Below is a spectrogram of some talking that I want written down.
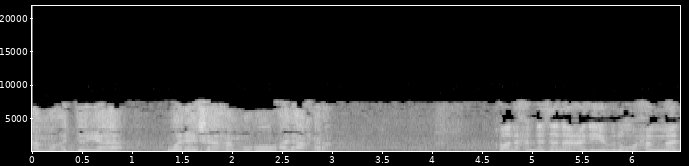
همه الدنيا وليس همه الآخرة. قال حدثنا علي بن محمد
